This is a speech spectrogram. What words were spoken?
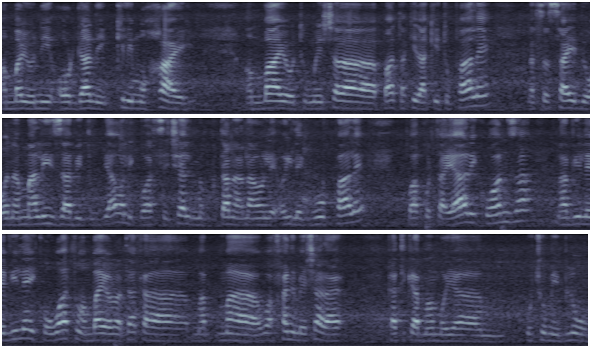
ambayo ni organic, kilimo hai, ambayo tumeshapata kila kitu pale, na sasa hivi wanamaliza vitu vyao. Walikuwa Seychelles, nimekutana na ile group pale wako tayari kwanza, na vile vile iko watu ambayo wanataka wafanya biashara katika mambo ya um, uchumi bluu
